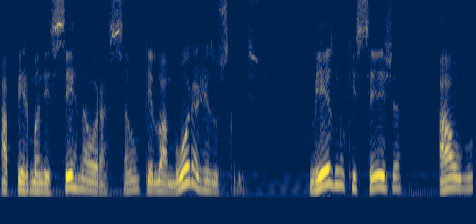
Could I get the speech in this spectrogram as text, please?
a permanecer na oração pelo amor a Jesus Cristo, mesmo que seja algo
